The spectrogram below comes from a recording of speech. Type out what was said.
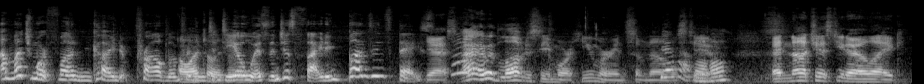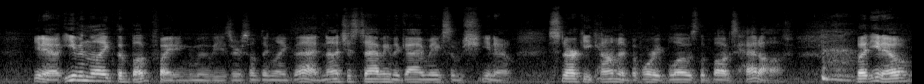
a much more fun kind of problem Oh, for I them totally to deal agree. with than just fighting bugs in space. Yes, I I would love to see more humor in some novels Yeah. too, Uh-huh. and not just you know like you know even like the bug fighting movies or something like that. Not just having the guy make some sh- you know snarky comment before he blows the bug's head off, but you know,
